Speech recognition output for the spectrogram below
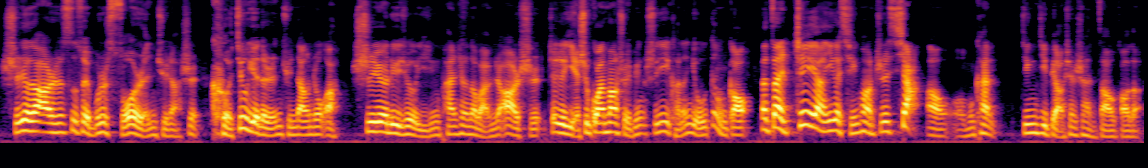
十六到二十四岁不是所有人群啊，是可就业的人群当中啊，失业率就已经攀升到百分之二十。这个也是官方水平，实际可能有更高。那在这样一个情况之下啊，我们看经济表现是很糟糕的，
